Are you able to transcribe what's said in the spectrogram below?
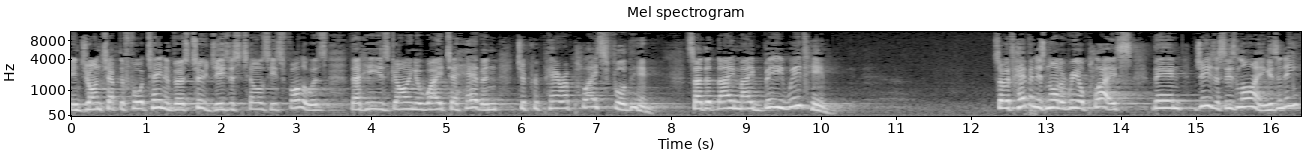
In John chapter 14 and verse 2, Jesus tells his followers that he is going away to heaven to prepare a place for them so that they may be with him. So if heaven is not a real place, then Jesus is lying, isn't he?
